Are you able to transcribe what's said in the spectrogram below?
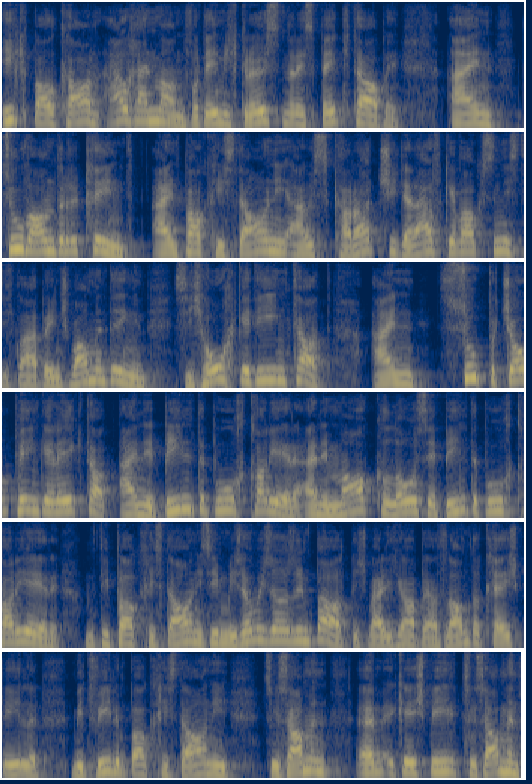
Iqbal Khan, auch ein Mann, vor dem ich größten Respekt habe. Ein Zuwandererkind, ein Pakistani aus Karachi, der aufgewachsen ist, ich glaube in Schwammendingen, sich hochgedient hat einen super Job hingelegt hat, eine Bilderbuchkarriere, eine makellose Bilderbuchkarriere. Und die Pakistani sind mir sowieso sympathisch, weil ich habe als Landhockeyspieler mit vielen Pakistani zusammen ähm, gespielt, zusammen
